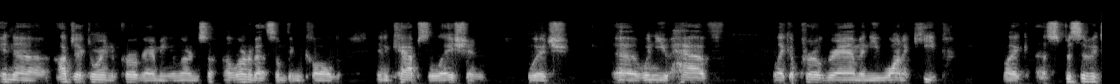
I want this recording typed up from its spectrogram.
in uh, object-oriented programming, you learn so- I learn about something called encapsulation, which uh, when you have like a program and you want to keep like a specific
